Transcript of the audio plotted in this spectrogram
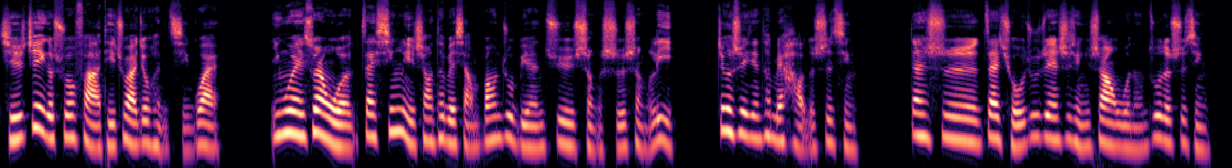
其实这个说法提出来就很奇怪。因为虽然我在心理上特别想帮助别人去省时省力，这个是一件特别好的事情，但是在求助这件事情上，我能做的事情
